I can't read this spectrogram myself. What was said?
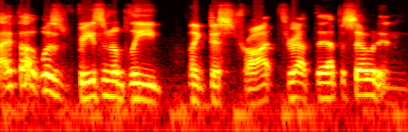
I thought was reasonably like distraught throughout the episode and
